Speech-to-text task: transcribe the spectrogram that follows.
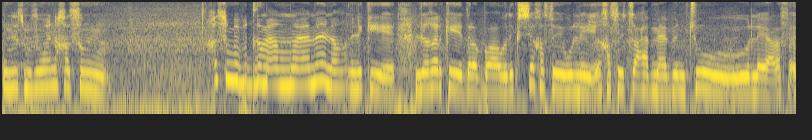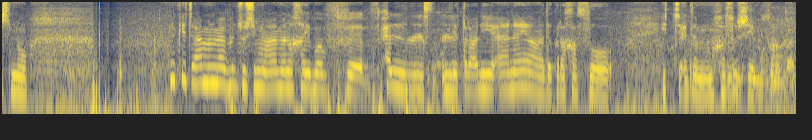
بناتهم زوينة خاصهم خاصهم يبدلوا معاهم معاملة اللي كي اللي غير كيضربها وداك الشيء خاصو يولي خاصو يتصاحب مع بنته ولا يعرف أشنو. اللي كيتعامل مع بنته شي معاملة خايبة في بحال اللي طرا ليا أنايا هذاك راه خاصو يتعدم ما خاصوش يبقى وقع لك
